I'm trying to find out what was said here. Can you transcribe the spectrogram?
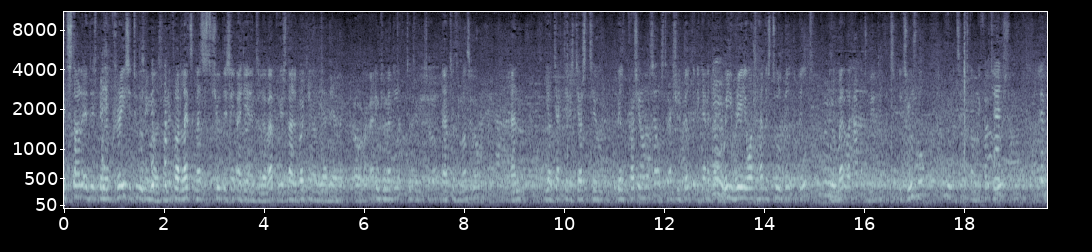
it started. It's been a crazy two or three months when we thought let's let's shoot this idea into the web. We started working on the idea, like or implementing it two three weeks ago, uh, two three months ago, and the objective is just to build pressure on ourselves to actually build it again. again. We really want to have this tool built. built. No matter what happens, we, it's, it's usable. It's, it's going to be fun to And use. look,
